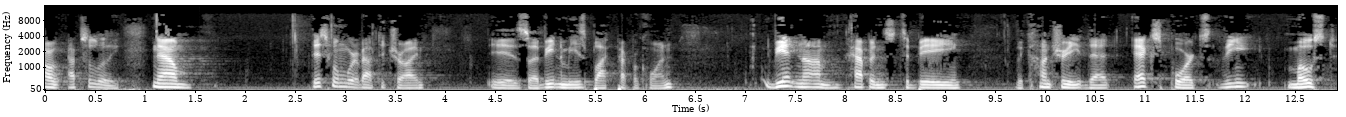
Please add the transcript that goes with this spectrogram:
Oh, absolutely. Now, this one we're about to try is uh, Vietnamese black peppercorn. Vietnam happens to be the country that exports the most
